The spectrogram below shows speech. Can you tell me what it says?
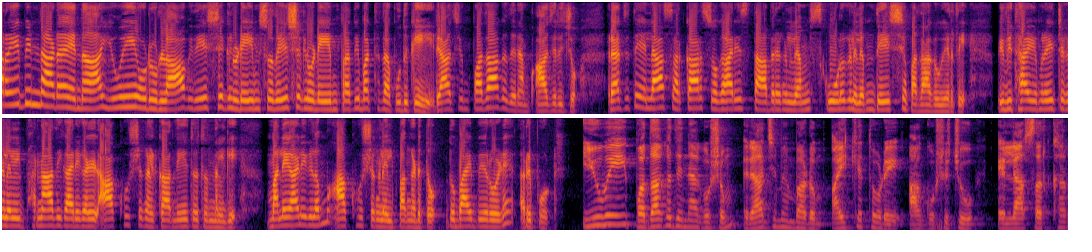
അറേബ്യൻ നാട് എന്ന യു എയോടുള്ള വിദേശികളുടെയും സ്വദേശികളുടെയും പ്രതിബദ്ധത പുതുക്കി രാജ്യം പതാക ദിനം ആചരിച്ചു. രാജ്യത്തെ എല്ലാ സർക്കാർ സ്വകാര്യ സ്ഥാപനങ്ങളിലും സ്കൂളുകളിലും ദേശീയ പതാക ഉയർത്തി. വിവിധ എമിറേറ്റുകളിൽ ഭരണാധികാരികൾ ആഘോഷങ്ങൾക്ക് നേതൃത്വം നൽകി. മലയാളികളും ആഘോഷങ്ങളിൽ പങ്കെടുത്തു. ദുബായ് ബ്യൂറോയുടെ റിപ്പോർട്ട്. യു എ പതാക ദിനാഘോഷം രാജ്യമെമ്പാടും ഐക്യത്തോടെ ആഘോഷിച്ചു. എല്ലാ സർക്കാർ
